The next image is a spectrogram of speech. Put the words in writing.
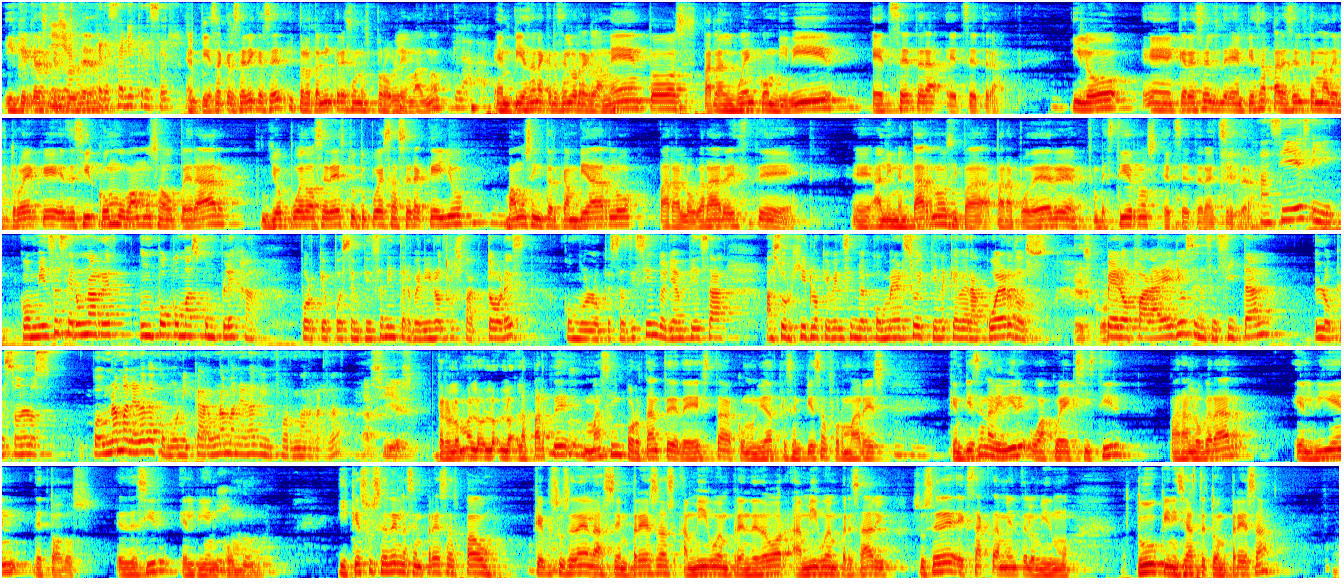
¿Y qué crees que Y ya, sucede? crecer y crecer. Empieza a crecer y crecer, pero también crecen los problemas, ¿no? Claro. Empiezan a crecer los reglamentos para el buen convivir, etcétera, etcétera. Y luego eh, crece el- empieza a aparecer el tema del trueque, es decir, cómo vamos a operar, yo puedo hacer esto, tú puedes hacer aquello, vamos a intercambiarlo para lograr este, eh, alimentarnos y pa- para poder eh, vestirnos, etcétera, etcétera. Así es, y comienza a ser una red un poco más compleja, porque pues empiezan a intervenir otros factores, como lo que estás diciendo, ya empieza a surgir lo que viene siendo el comercio y tiene que haber acuerdos. Es correcto. Pero para ello se necesitan lo que son los, pues, una manera de comunicar, una manera de informar, ¿verdad? Así es. Pero lo, lo- lo- la parte más importante de esta comunidad que se empieza a formar es que empiecen a vivir o a coexistir para lograr el bien de todos, es decir, el bien, Bien común. común. ¿Y qué sucede en las empresas, Pau? ¿Qué sucede en las empresas, amigo emprendedor, amigo empresario? Sucede exactamente lo mismo. Tú que iniciaste tu empresa,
